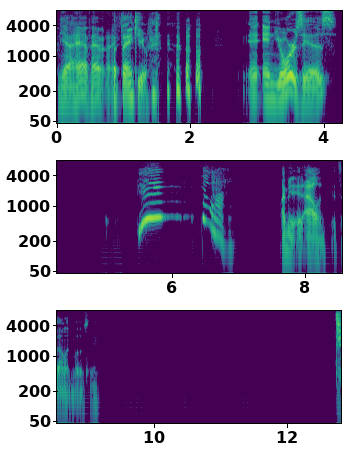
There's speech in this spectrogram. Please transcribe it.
Yeah, I have, haven't I? But thank you. And yours is I mean, it, Alan. It's Alan Mosley.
